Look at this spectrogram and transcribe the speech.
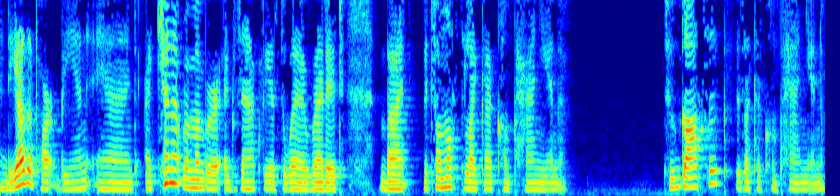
And the other part being, and I cannot remember exactly as the way I read it, but it's almost like a companion. To gossip is like a companion,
